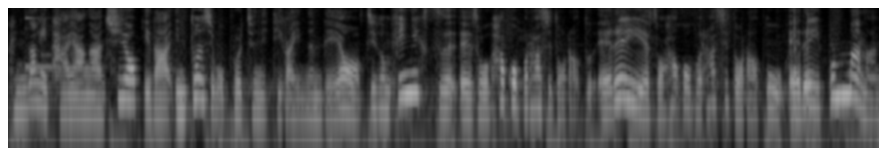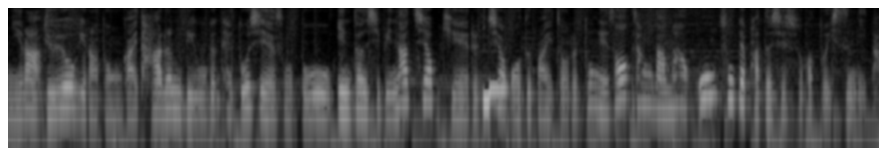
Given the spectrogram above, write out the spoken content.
굉장히 다양한 취업이나 인턴십 오퍼튜니티가 있는데요. 지금 피닉스에서 학업을 하시더라도 LA에서 학업을 하시더라도 LA뿐만 아니라 뉴욕이라던가 다른 미국의 대도시에서도 인턴십이나 취업 기회를 취업 어드바이저를 통해서 상담하고 소개받으실 수가 또 있습니다.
